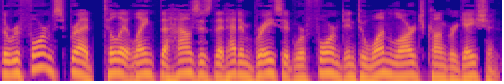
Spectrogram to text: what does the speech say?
The reform spread, till at length the houses that had embraced it were formed into one large congregation.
